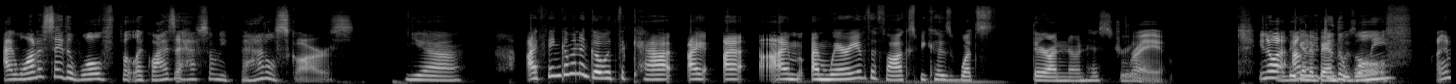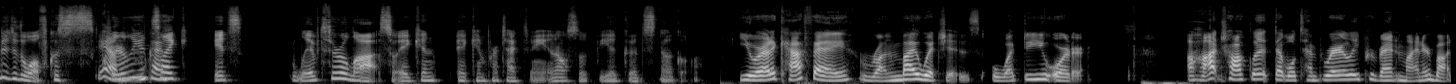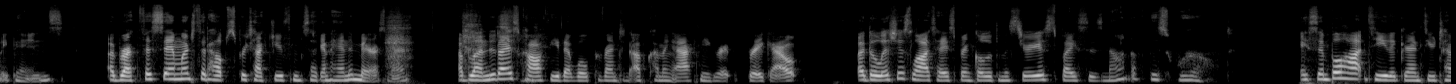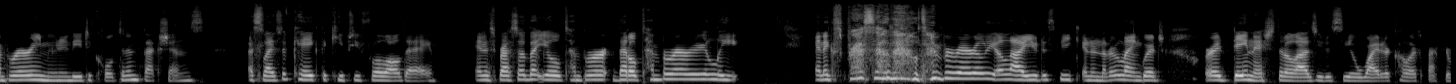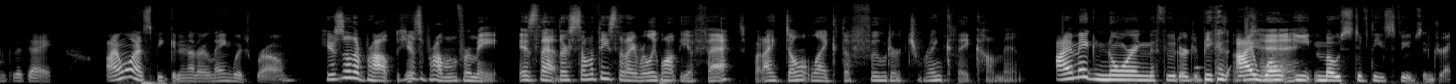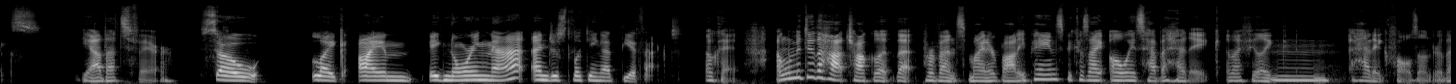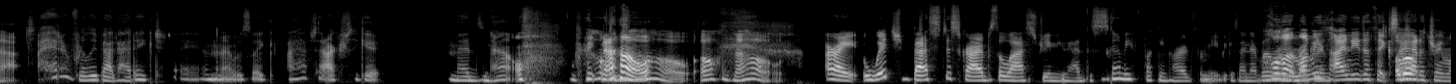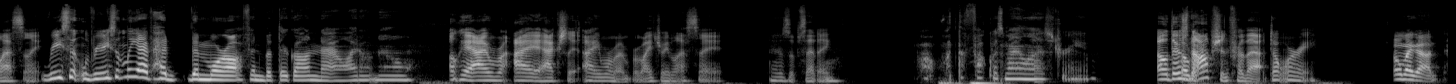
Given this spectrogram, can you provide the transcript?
I want to say the wolf, but like, why does it have so many battle scars? Yeah. I think I'm gonna go with the cat. I, I I'm I'm wary of the fox because what's their unknown history? Right. You know what? I'm gonna gonna, do the bamboozle me? wolf. I'm gonna do the wolf because clearly it's okay. like it's lived through a lot, so it can it can protect me and also be a good snuggle. You are at a cafe run by witches. What do you order? A hot chocolate that will temporarily prevent minor body pains, a breakfast sandwich that helps protect you from secondhand embarrassment, a blended iced coffee that will prevent an upcoming acne gra- breakout, a delicious latte sprinkled with mysterious spices not of this world, a simple hot tea that grants you temporary immunity to colds and infections, a slice of cake that keeps you full all day, an espresso that you'll tempor- that'll temporarily an espresso that'll temporarily allow you to speak in another language, or a Danish that allows you to see a wider color spectrum for the day. I want to speak in another language, bro. Here's another problem. Here's a problem for me is that there's some of these that I really want the effect, but I don't like the food or drink they come in. I'm ignoring the food or because I won't eat most of these foods and drinks. Yeah, that's fair. So, like, I'm ignoring that and just looking at the effect. Okay. I'm going to do the hot chocolate that prevents minor body pains because I always have a headache and I feel like Mm. a headache falls under that. I had a really bad headache today, and then I was like, I have to actually get meds now, right oh, now. No. Oh no. All right, which best describes the last dream you had? This is gonna be fucking hard for me because I never. Hold on, let me dreams. I need to think. Although- I had a dream last night. Recently, recently I've had them more often, but they're gone now. I don't know. Okay, I I actually I remember my dream last night. It was upsetting. What, what the fuck was my last dream? Oh, there's Okay. an option for that. Don't worry. Oh my god.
